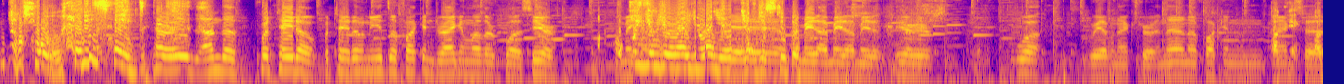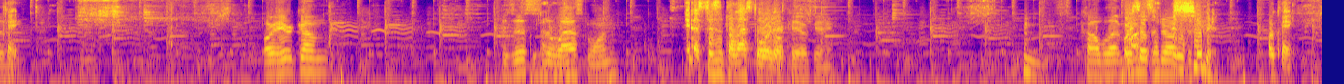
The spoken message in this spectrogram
it isn't. There is- On the potato. Potato needs a fucking dragon leather plus. Here. I'll make Wait, oh, it. you, you're right, you're right, you're Yeah, right. yeah, I'm yeah, just I made it, I made it, I made it. Here, here. What? We have an extra, and then a fucking Okay, axe head. okay. Alright, here it comes. Is this the mm-hmm. last one? Yes, this is the last order. Okay, okay. Cobble that Where's monster the sugar? Okay.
